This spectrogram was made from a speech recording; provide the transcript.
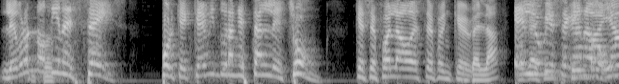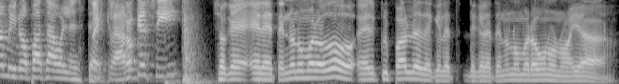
LeBron no tiene seis porque Kevin Durant está en lechón que se fue al lado de Stephen Curry. ¿Verdad? Él Porque si- hubiese si ganado. Miami no pasa a Golden Pues State. claro que sí. O sea, que el eterno número dos es el culpable de que, le- de que el eterno número uno no haya.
